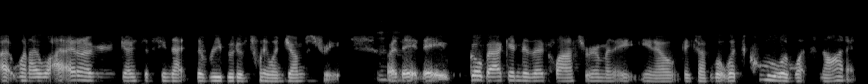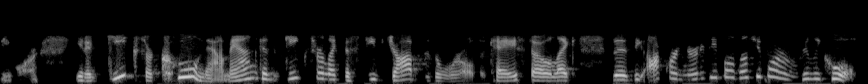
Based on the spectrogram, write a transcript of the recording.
uh, when I I don't know if you guys have seen that the reboot of Twenty One Jump Street, where Mhm. they they go back into the classroom and they you know they talk about what's cool and what's not anymore. You know, geeks are cool now, man, because geeks are like the Steve Jobs of the world. Okay, so like the the awkward nerdy people, those people are really cool,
